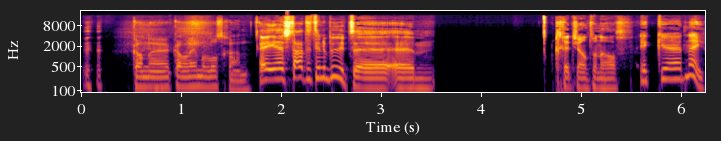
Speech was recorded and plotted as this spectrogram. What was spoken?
Kan, eh, kan alleen maar losgaan. Hey, eh, staat het in de buurt? eh ehm Gert-Jan van Halst. Ik, eh, nee.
